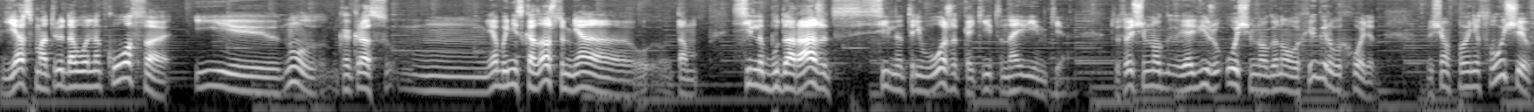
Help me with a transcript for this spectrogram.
я смотрю довольно косо, и, ну, как раз я бы не сказал, что меня там сильно будоражит, сильно тревожит какие-то новинки. То есть очень много, я вижу очень много новых игр выходит. Причем в половине случаев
